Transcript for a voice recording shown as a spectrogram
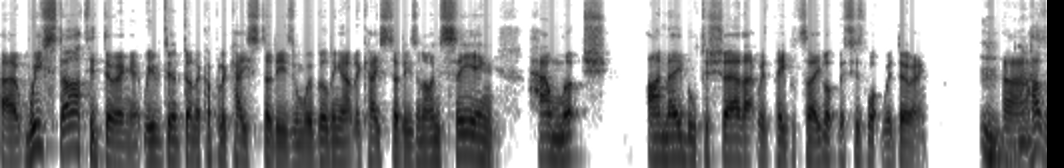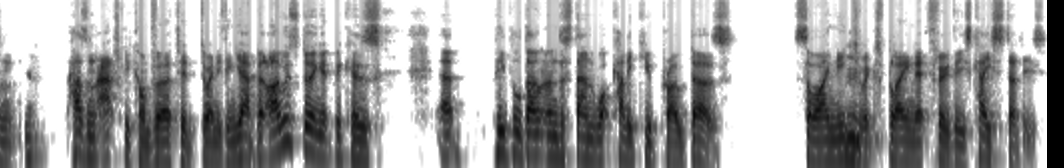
Uh, we've started doing it. We've done a couple of case studies, and we're building out the case studies. And I'm seeing how much I'm able to share that with people. To say, look, this is what we're doing. Mm, uh. Hasn't yeah. hasn't actually converted to anything yet, but I was doing it because uh, people don't understand what Kalicube Pro does. So I need mm. to hmm. explain it through these case studies.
